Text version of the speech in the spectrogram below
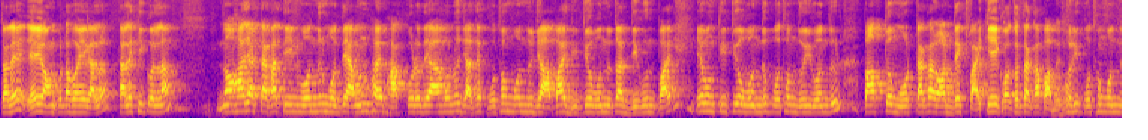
তাহলে এই অঙ্কটা হয়ে গেল। তাহলে কি করলাম? ন হাজার টাকা তিন বন্ধুর মধ্যে এমনভাবে ভাগ করে দেওয়া হলো যাতে প্রথম বন্ধু যা পায়, দ্বিতীয় বন্ধু তার দ্বিগুণ পায় এবং তৃতীয় বন্ধু প্রথম দুই বন্ধুর প্রাপ্ত মোট টাকার অর্ধেক পায়। কে কত টাকা পাবে? ধরি প্রথম বন্ধু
